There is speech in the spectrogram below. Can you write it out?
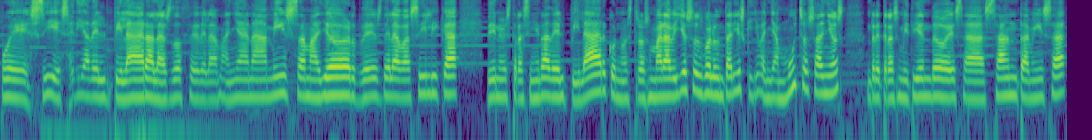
Pues sí, ese día del Pilar a las 12 de la mañana, misa mayor desde la Basílica de Nuestra Señora del Pilar, con nuestros maravillosos voluntarios que llevan ya muchos años retransmitiendo esa Santa Misa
